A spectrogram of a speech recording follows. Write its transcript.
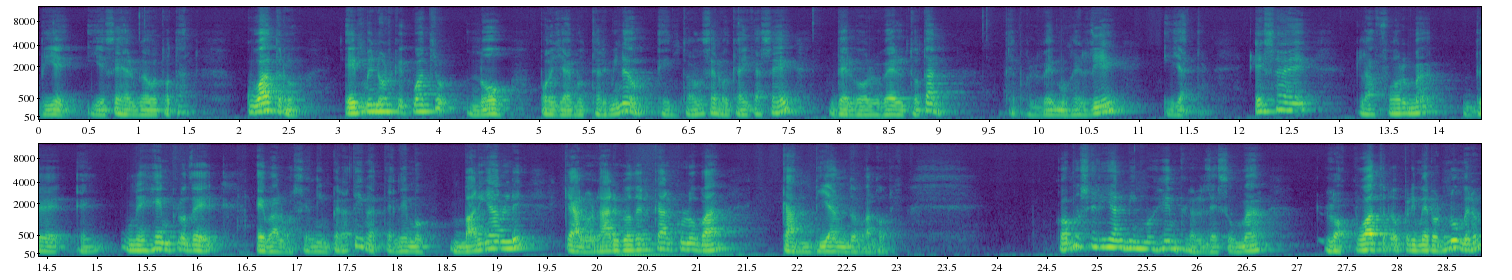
10. Y ese es el nuevo total. 4 es menor que 4, no. Pues ya hemos terminado. Entonces lo que hay que hacer es devolver el total. Devolvemos el 10 y ya está. Esa es la forma de eh, un ejemplo de evaluación imperativa. Tenemos variables que a lo largo del cálculo va cambiando valores. ¿Cómo sería el mismo ejemplo, el de sumar los cuatro primeros números,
